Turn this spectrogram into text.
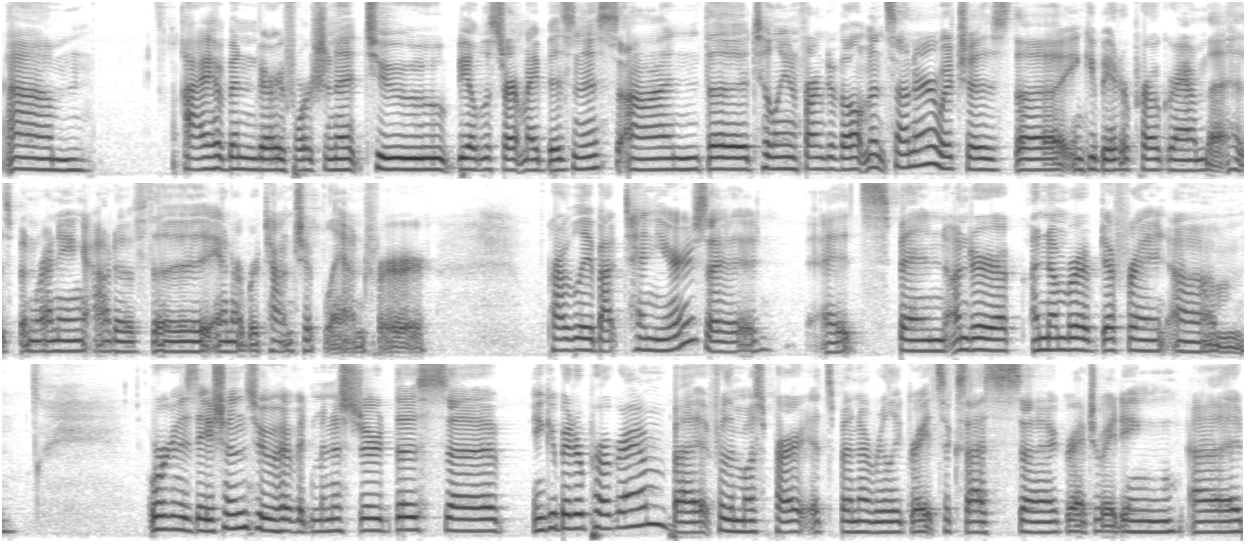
Um, I have been very fortunate to be able to start my business on the Tilian Farm Development Center, which is the incubator program that has been running out of the Ann Arbor Township land for probably about 10 years. Uh, it's been under a, a number of different um, organizations who have administered this uh, incubator program, but for the most part, it's been a really great success, uh, graduating uh,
